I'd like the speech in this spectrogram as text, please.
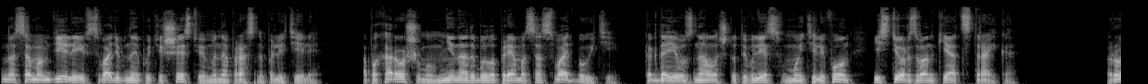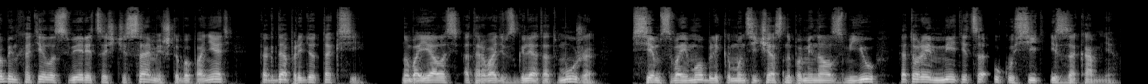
На самом деле и в свадебное путешествие мы напрасно полетели. А по-хорошему, мне надо было прямо со свадьбы уйти, когда я узнала, что ты влез в мой телефон и стер звонки от страйка. Робин хотела свериться с часами, чтобы понять, когда придет такси, но боялась оторвать взгляд от мужа, всем своим обликом он сейчас напоминал змею, которая метится укусить из-за камня.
